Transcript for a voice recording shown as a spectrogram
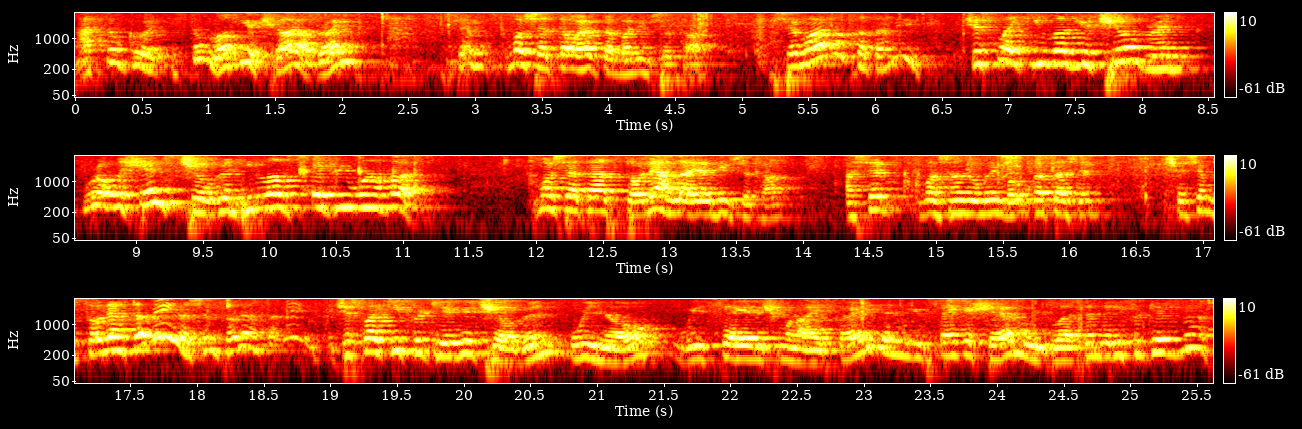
not so good, you still love your child, right? Just like you love your children, we're all Hashem's children, He loves every one of us. Just like you forgive your children, we know, we say in Shemoneh Esrei, and you thank Hashem, we bless Him that He forgives us.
